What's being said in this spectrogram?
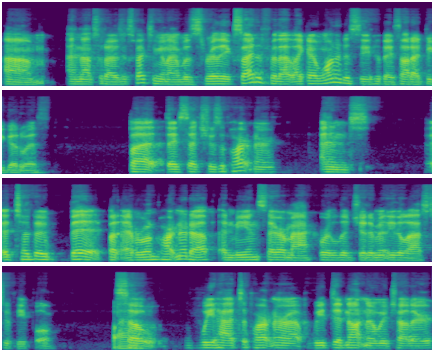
Um, and that's what I was expecting. And I was really excited for that. Like I wanted to see who they thought I'd be good with. But they said choose a partner. And it took a bit, but everyone partnered up, and me and Sarah Mac were legitimately the last two people. Wow. So we had to partner up. We did not know each other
